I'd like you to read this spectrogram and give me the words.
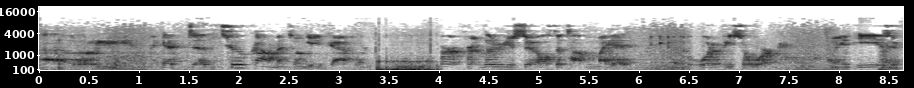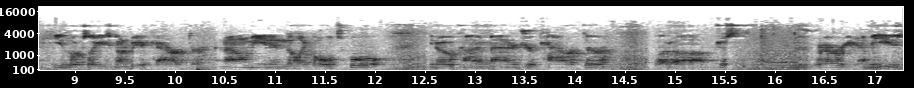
Um, I got uh, two comments on Gabe Kapler. For, for, let me just say off the top of my head, what a piece of work. I mean, he is. A, Right. he looks like he's going to be a character, and I don't mean in the like old school, you know, kind of manager character, but uh, just very. I mean, he's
